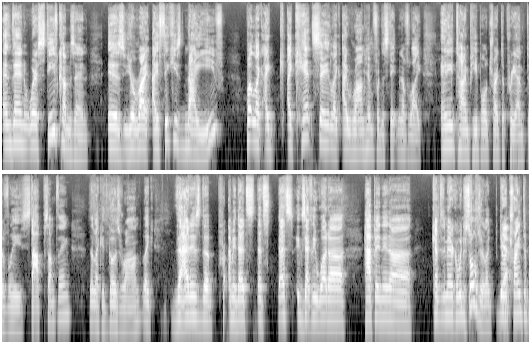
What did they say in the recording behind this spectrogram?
And then where Steve comes in is you're right. I think he's naive, but like I I can't say like I wrong him for the statement of like anytime people try to preemptively stop something that like it goes wrong. Like that is the I mean that's that's that's exactly what uh happened in uh Captain America Winter Soldier. Like they Yeah. were trying to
